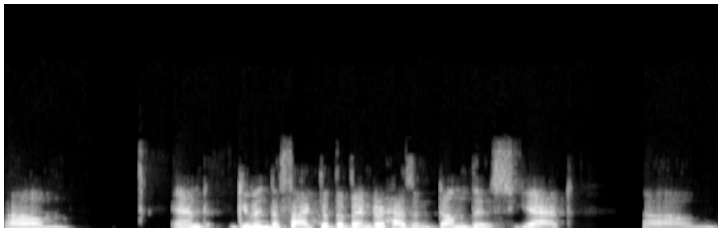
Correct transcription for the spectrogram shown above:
Um, and given the fact that the vendor hasn't done this yet, um,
